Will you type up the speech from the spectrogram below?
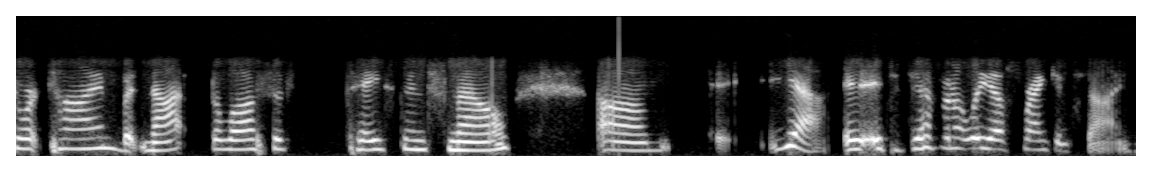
short time, but not the loss of taste and smell. Um, yeah, it, it's definitely a Frankenstein.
